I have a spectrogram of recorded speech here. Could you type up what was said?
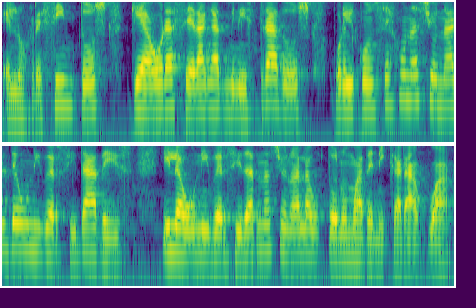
en los recintos que ahora serán administrados por el Consejo Nacional de Universidades y la Universidad Nacional Autónoma de Nicaragua.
